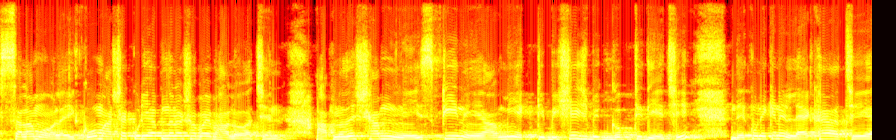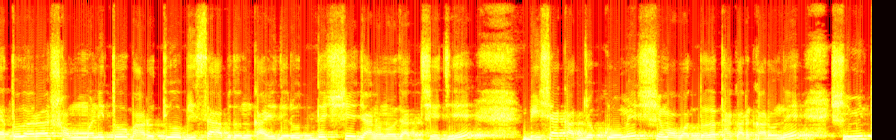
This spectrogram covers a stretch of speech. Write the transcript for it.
আসসালামু আলাইকুম। আশা করি আপনারা সবাই ভালো আছেন। আপনাদের সামনে স্ক্রিনে আমি একটি বিশেষ বিজ্ঞপ্তি দিয়েছি। দেখুন, এখানে লেখা আছে, এত দ্বারা সম্মানিত ভারতীয় ভিসা আবেদনকারীদের উদ্দেশ্যে জানানো যাচ্ছে যে, ভিসা কার্যক্রমে সীমাবদ্ধতা থাকার কারণে সীমিত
